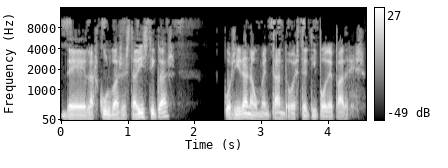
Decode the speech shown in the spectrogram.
de las curvas estadísticas, pues irán aumentando este tipo de padres.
